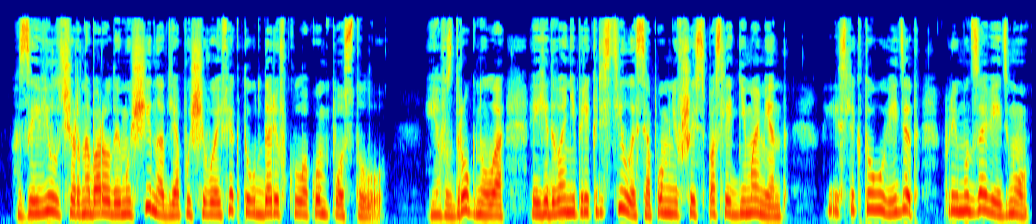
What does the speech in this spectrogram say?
— заявил чернобородый мужчина для пущего эффекта, ударив кулаком по столу. Я вздрогнула и едва не перекрестилась, опомнившись в последний момент. Если кто увидит, примут за ведьму.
